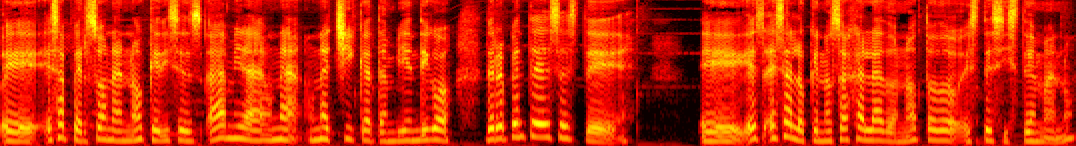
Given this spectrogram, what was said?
eh, esa persona, ¿no? Que dices, ah, mira, una, una chica también. Digo, de repente es este, eh, es, es a lo que nos ha jalado, ¿no? Todo este sistema, ¿no?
